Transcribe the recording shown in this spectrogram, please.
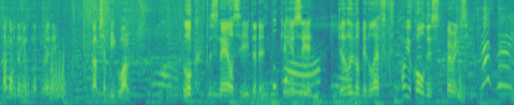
Some of them is not ready. Gapsia, big one. Look, the snails eaten it. Can you see? Just a little bit left. How you call these berries? Raspberries.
